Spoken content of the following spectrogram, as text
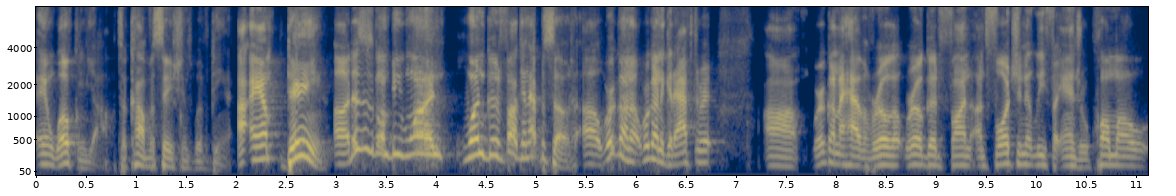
and welcome y'all to Conversations with Dean. I am Dean. Uh, this is gonna be one one good fucking episode. Uh, we're gonna we're gonna get after it. Uh, we're gonna have a real real good fun. Unfortunately for Andrew Cuomo,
